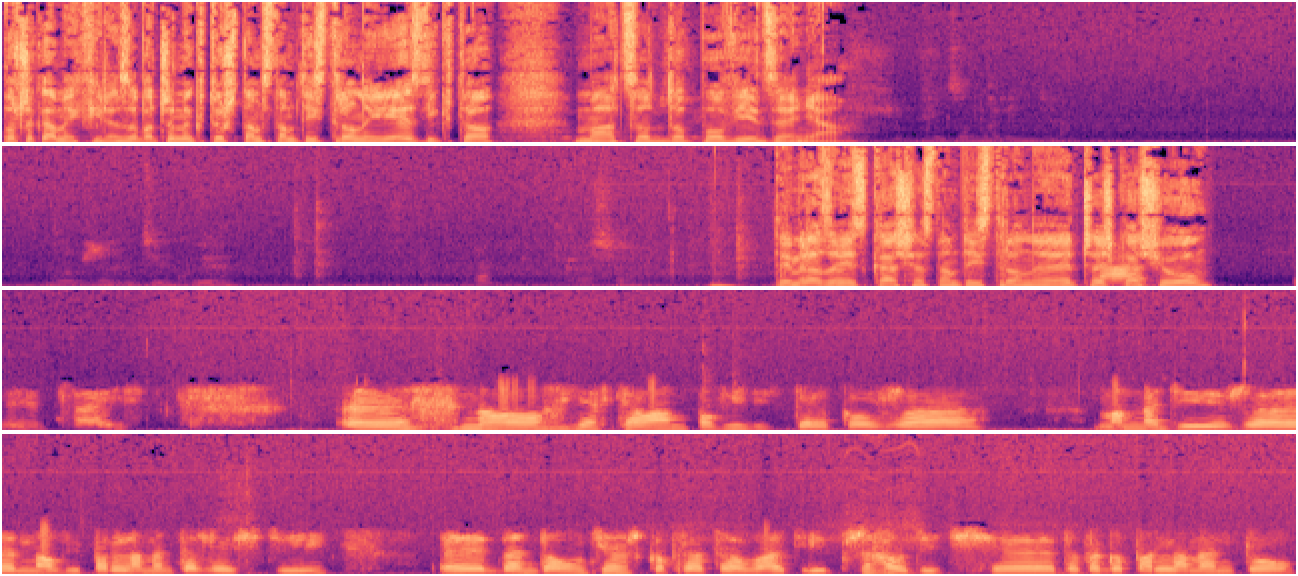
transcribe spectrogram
Poczekamy chwilę, zobaczymy, któż tam z tamtej strony jest i kto ma co do powiedzenia. Tym razem jest Kasia z tamtej strony. Cześć Tak. Kasiu. Cześć. E, No, ja chciałam powiedzieć tylko, że mam nadzieję, że nowi parlamentarzyści e, będą ciężko pracować i przychodzić e, do tego parlamentu,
